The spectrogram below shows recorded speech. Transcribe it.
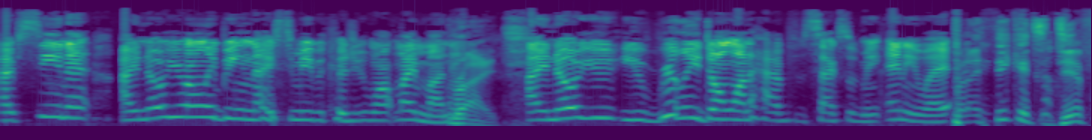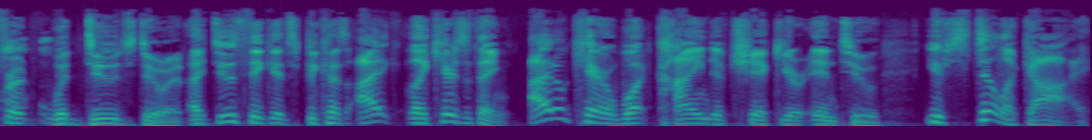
I've seen it. I know you're only being nice to me because you want my money. Right. I know you. You really don't want to have sex with me anyway. But I think it's different when dudes do it. I do think it's because I like. Here's the thing. I don't care what kind of chick you're into. You're still a guy,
